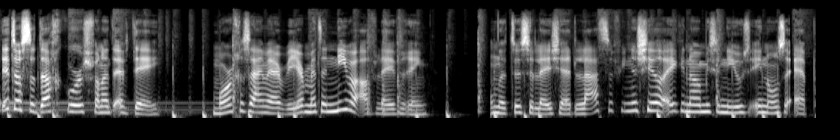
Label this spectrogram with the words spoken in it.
Dit was de dagkoers van het FD. Morgen zijn we er weer met een nieuwe aflevering. Ondertussen lees je het laatste financieel-economische nieuws in onze app.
